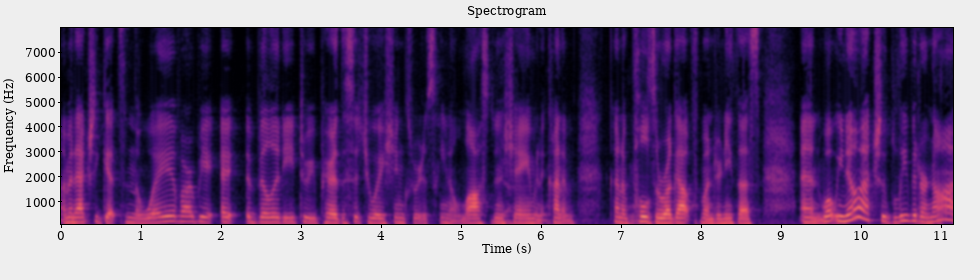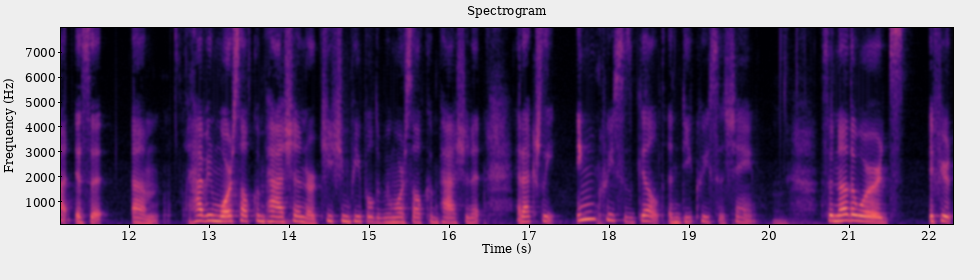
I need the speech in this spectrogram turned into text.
Um, it actually gets in the way of our be- ability to repair the situation because we're just you know lost in yeah. shame, and it kind of kind of pulls the rug out from underneath us. And what we know, actually, believe it or not, is that um, having more self compassion or teaching people to be more self compassionate, it actually increases guilt and decreases shame. Mm. So, in other words, if you're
